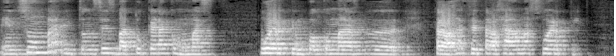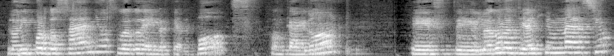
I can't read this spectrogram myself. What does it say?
en Zumba, entonces Batuca era como más fuerte, un poco más, trabaja- se trabajaba más fuerte. Lo di por dos años, luego de ahí me fui al box con Cairón, este, luego me fui al gimnasio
